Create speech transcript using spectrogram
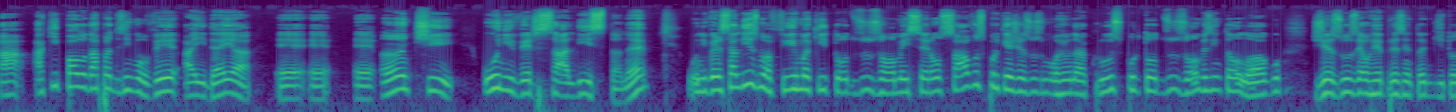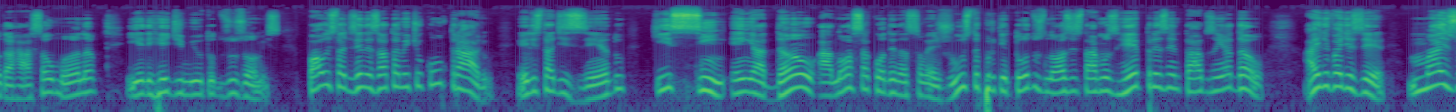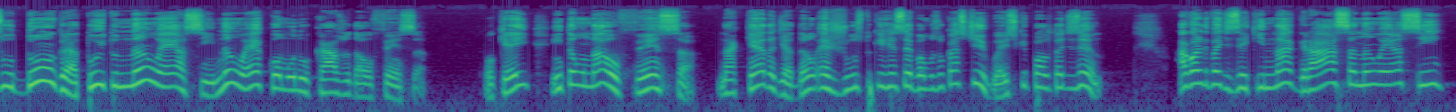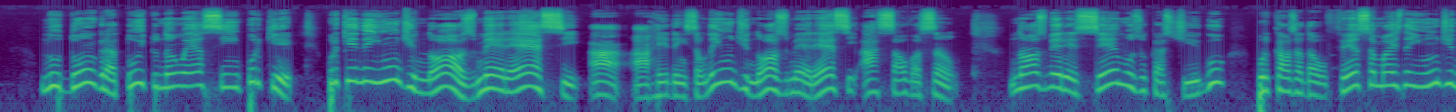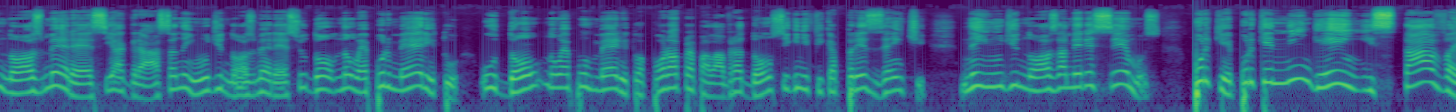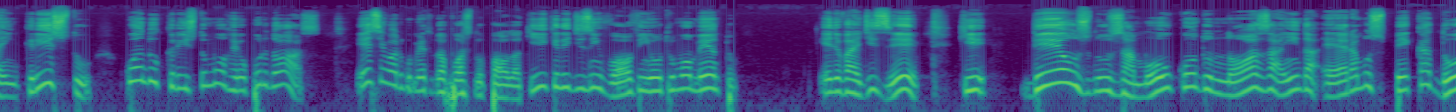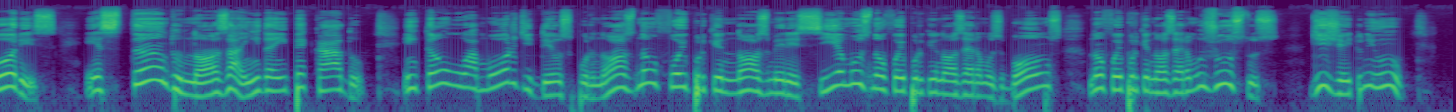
a, aqui Paulo dá para desenvolver a ideia é, é, é anti universalista, né? O universalismo afirma que todos os homens serão salvos porque Jesus morreu na cruz por todos os homens, então logo Jesus é o representante de toda a raça humana e ele redimiu todos os homens. Paulo está dizendo exatamente o contrário. Ele está dizendo que sim, em Adão a nossa condenação é justa porque todos nós estávamos representados em Adão. Aí ele vai dizer: "Mas o dom gratuito não é assim, não é como no caso da ofensa. Ok? Então, na ofensa, na queda de Adão, é justo que recebamos o castigo. É isso que Paulo está dizendo. Agora ele vai dizer que na graça não é assim. No dom gratuito não é assim. Por quê? Porque nenhum de nós merece a, a redenção, nenhum de nós merece a salvação. Nós merecemos o castigo por causa da ofensa, mas nenhum de nós merece a graça, nenhum de nós merece o dom. Não é por mérito. O dom não é por mérito. A própria palavra dom significa presente. Nenhum de nós a merecemos. Por quê? Porque ninguém estava em Cristo quando Cristo morreu por nós. Esse é o argumento do apóstolo Paulo aqui que ele desenvolve em outro momento. Ele vai dizer que Deus nos amou quando nós ainda éramos pecadores, estando nós ainda em pecado. Então, o amor de Deus por nós não foi porque nós merecíamos, não foi porque nós éramos bons, não foi porque nós éramos justos, de jeito nenhum.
